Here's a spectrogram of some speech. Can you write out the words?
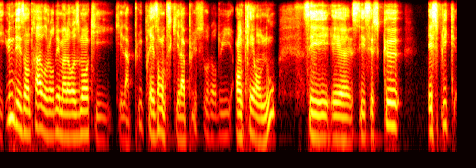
Et une des entraves aujourd'hui, malheureusement, qui, qui, est la plus présente, qui est la plus aujourd'hui ancrée en nous, c'est ce que explique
